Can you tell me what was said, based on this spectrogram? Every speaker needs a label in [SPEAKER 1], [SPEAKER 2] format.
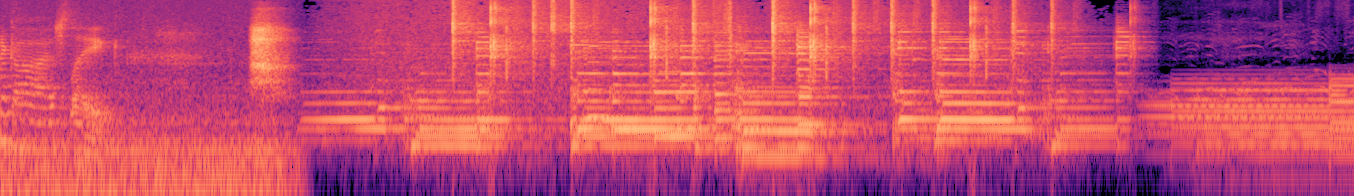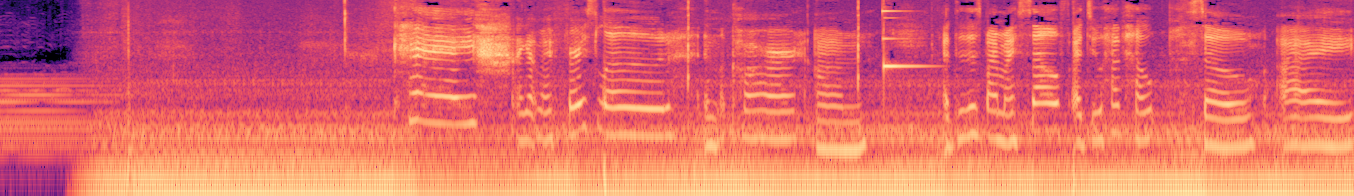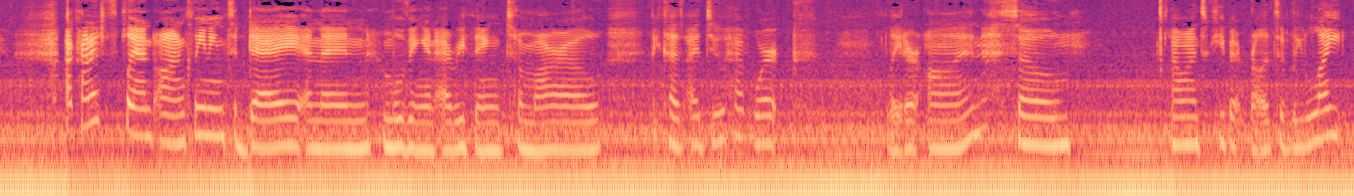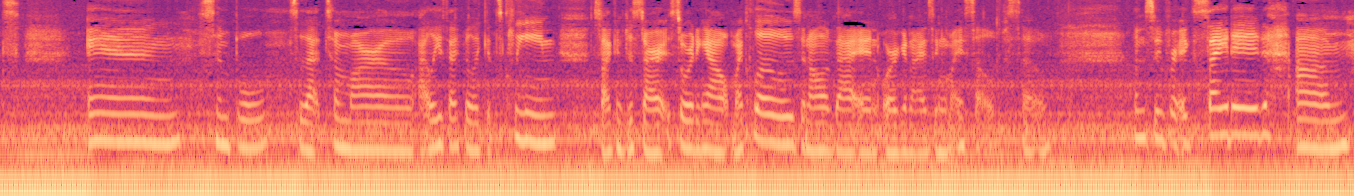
[SPEAKER 1] my gosh, like Okay, I got my first load in the car. Um, I did this by myself. I do have help, so I I kind of just planned on cleaning today and then moving and everything tomorrow because I do have work later on. So I wanted to keep it relatively light and simple so that tomorrow at least I feel like it's clean so I can just start sorting out my clothes and all of that and organizing myself so I'm super excited. Um,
